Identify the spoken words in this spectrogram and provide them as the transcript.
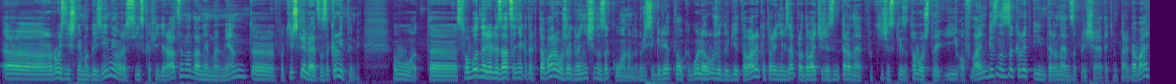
э, розничные магазины в Российской Федерации на данный момент э, фактически являются закрытыми. Вот. Э, свободная реализация некоторых товаров уже ограничена законом. Например, сигареты, алкоголь, оружие и другие товары, которые нельзя продавать через интернет. Фактически из-за того, что и офлайн бизнес закрыт, и интернет запрещает этим торговать,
